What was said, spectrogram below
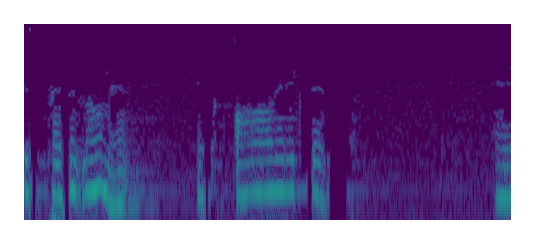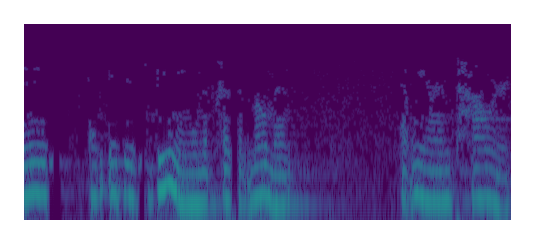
This present moment is all that exists. And it is, and it is being in the present moment that we are empowered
